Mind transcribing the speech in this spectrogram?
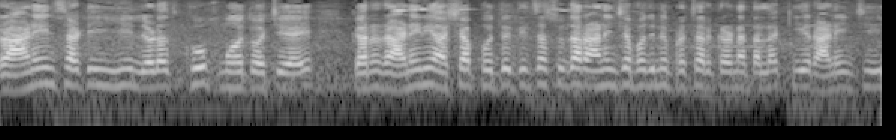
राणेंसाठी ही लढत खूप महत्वाची आहे. कारण राणेंनी अशा पद्धतीचा सुद्धा राणेंच्या बाजूने प्रचार करण्यात आला की राणेंची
